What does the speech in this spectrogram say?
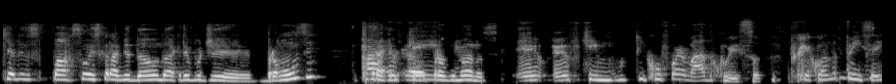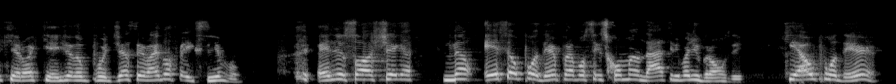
que eles passam a escravidão da tribo de bronze Cara, eu fiquei, para os humanos. Eu, eu fiquei muito inconformado com isso. Porque quando pensei que Heroic Age não podia ser mais ofensivo, ele só chega. Não, esse é o poder para vocês comandar a tribo de bronze. Que é o poder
